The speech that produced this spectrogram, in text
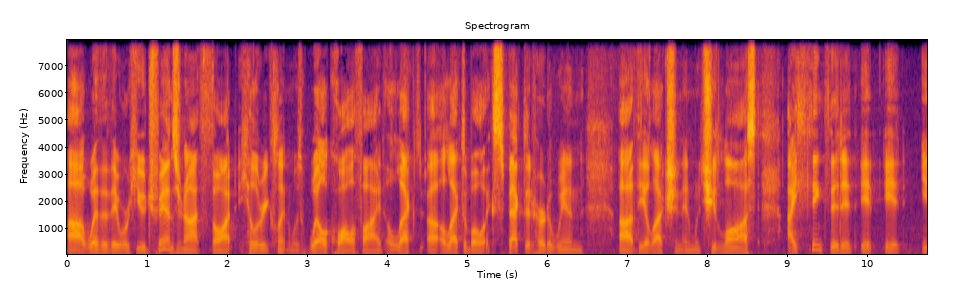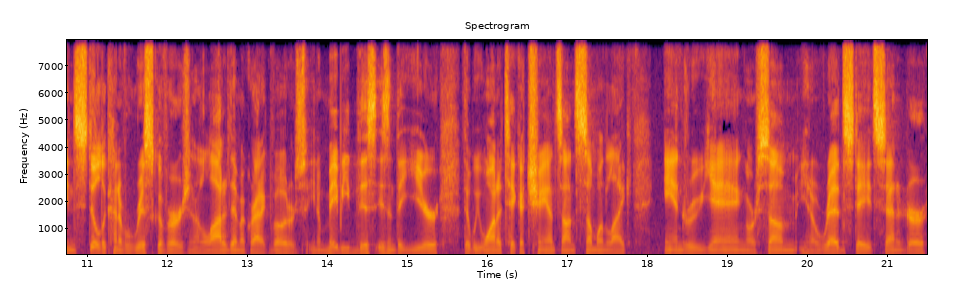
uh, whether they were huge fans or not, thought Hillary Clinton was well qualified, elect, uh, electable, expected her to win uh, the election, and when she lost, I think that it it it instilled a kind of risk aversion in a lot of Democratic voters. You know, maybe this isn't the year that we want to take a chance on someone like Andrew Yang or some you know red state senator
